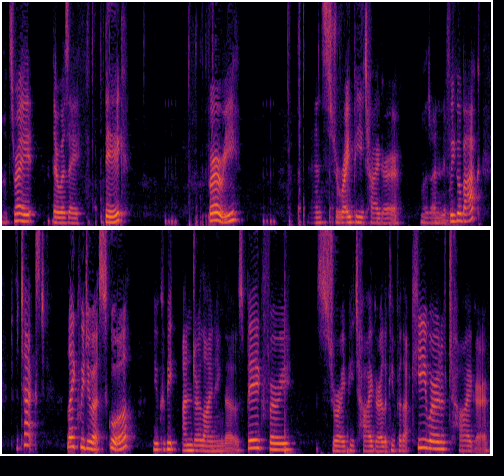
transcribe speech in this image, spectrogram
That's right. There was a big, furry, and stripy tiger. Well done. And if we go back to the text, like we do at school, you could be underlining those. Big, furry, stripy tiger, looking for that keyword of tiger.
